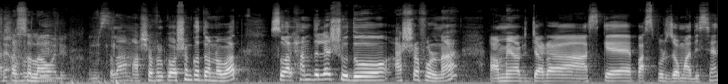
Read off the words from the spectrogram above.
আসসালামু আলাইকুম। আশরাফুলকে অসংখ্য ধন্যবাদ। সো আলহামদুলিল্লাহ শুধু আশরাফুল না আমি আর যারা আজকে পাসপোর্ট জমা দিচ্ছেন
